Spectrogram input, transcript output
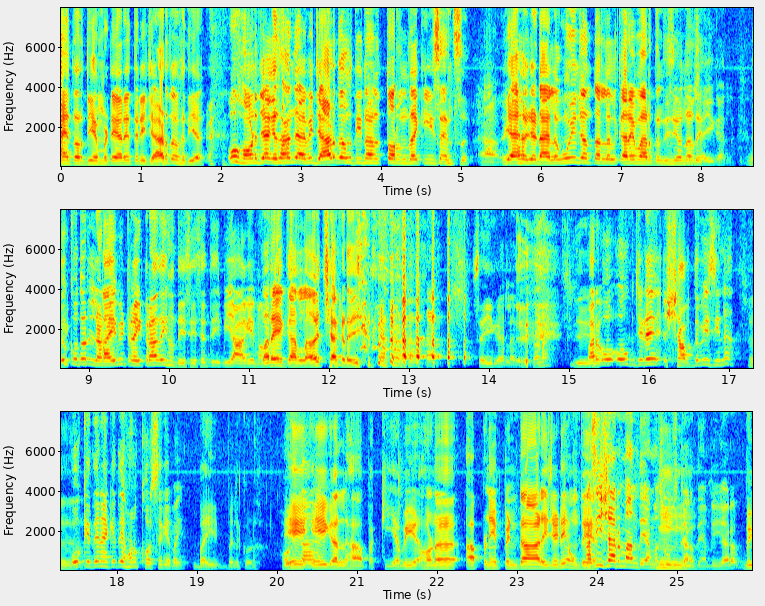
ਐਂ ਤੁਰਦੀ ਆ ਮਟਿਆਰੇ ਤੇਰੀ ਜਾੜ ਦੁਖਦੀ ਆ। ਉਹ ਹੁਣ ਜਾ ਕੇ ਸਮਝ ਆਇਆ ਵੀ ਜਾੜ ਦੁਖਦੀ ਨਾਲ ਤੁਰਨ ਦਾ ਕੀ ਸੈਂਸ ਵੀ ਇਹੋ ਜਿਹੇ ਡਾਇਲੋਗ ਉਹੀ ਜਨਤਾ ਲਲਕਾਰੇ ਮਾਰ ਦਿੰਦੀ ਸੀ ਉਹਨਾਂ ਦੇ। ਸਹੀ ਗੱਲ। ਇੱਕ ਉਦੋਂ ਲੜਾਈ ਵੀ ਟਰੈਕਟਰਾਂ ਦੀ ਹੁੰਦੀ ਸੀ ਸਿੱਧੀ ਵੀ ਆ ਗਏ ਪਰ ਇਹ ਕਰ ਲਾ ਉਹ ਛਕੜੇ ਜੀ। ਸਹੀ ਗੱਲ ਹੈ ਦੇਖੋ ਨਾ ਪਰ ਉਹ ਉਹ ਜਿਹੜੇ ਸ਼ਬਦ ਵੀ ਸੀ ਨਾ ਉਹ ਕਿਤੇ ਨਾ ਕਿਤੇ ਹੁਣ ਖੁੱਸ ਗਏ ਬਾਈ। ਬਾਈ ਬਿਲਕੁਲ। ਇਹ ਇਹ ਗੱਲ ਹਾਂ ਪੱਕੀ ਆ ਵੀ ਹੁਣ ਆਪਣੇ ਪਿੰਡਾਂ ਵਾਲੇ ਜਿਹੜੇ ਆਉਂਦੇ ਆ ਅਸੀਂ ਸ਼ਰਮ ਆ ਮਹਿਸੂਸ ਕਰਦੇ ਆ ਵੀ ਯਾਰ ਵੀ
